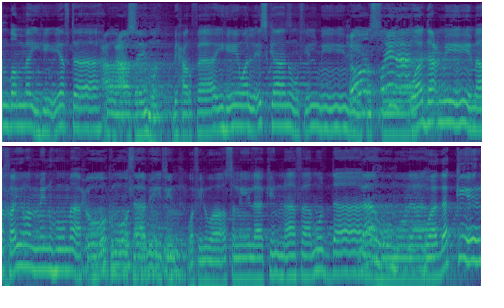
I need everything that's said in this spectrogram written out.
ضميه يفتح عاصم. بحرفيه والإسكان في الميم. حصلا ودع ميم خيرا منهما حكم ثابت. وفي الوصل لكن فمد له ملا وذكر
